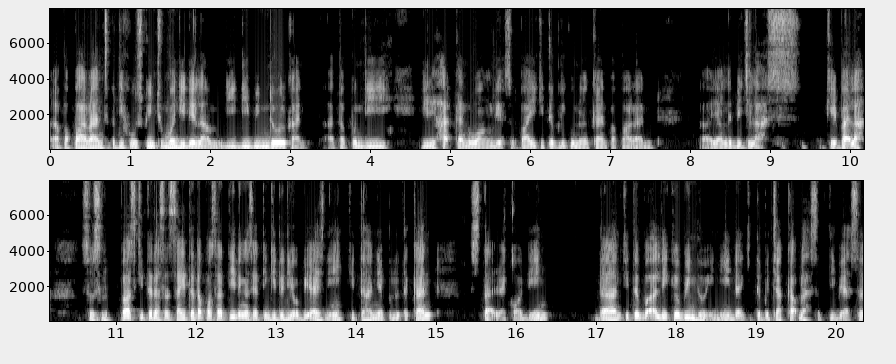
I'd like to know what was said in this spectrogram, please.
uh, paparan seperti full screen cuma di dalam di, di window kan ataupun di dilihatkan ruang dia supaya kita boleh gunakan paparan uh, yang lebih jelas Okey, baiklah. So selepas kita dah selesai, kita dah puas hati dengan setting kita di OBS ni, kita hanya perlu tekan start recording dan kita beralih ke window ini dan kita bercakap lah seperti biasa.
